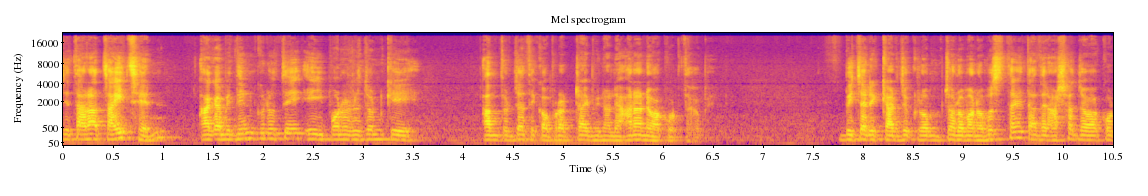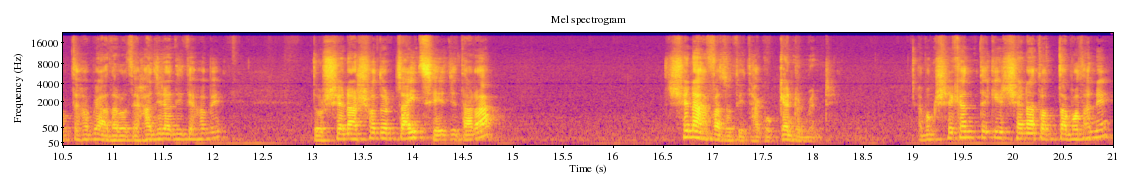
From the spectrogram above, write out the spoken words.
যে তারা চাইছেন আগামী দিনগুলোতে এই পনেরো জনকে আন্তর্জাতিক অপরাধ ট্রাইব্যুনালে আনা নেওয়া করতে হবে। বিচারিক কার্যক্রম চলমান অবস্থায় তাদের আসা যাওয়া করতে হবে, আদালতে হাজিরা দিতে হবে। তো সেনা সদর চাইছে যে তারা সেনা হেফাজতেই থাকুক ক্যান্টনমেন্টে। এবং সেখান থেকে সেনা তত্ত্বাবধানে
